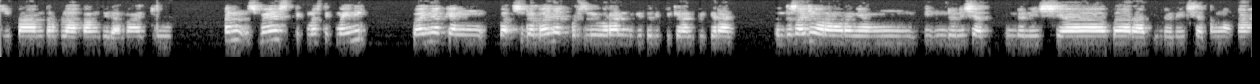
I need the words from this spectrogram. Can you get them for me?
hitam terbelakang tidak maju. Kan sebenarnya stigma-stigma ini banyak yang sudah banyak berseliweran begitu di pikiran-pikiran. Tentu saja orang-orang yang di Indonesia Indonesia Barat Indonesia Tengah.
